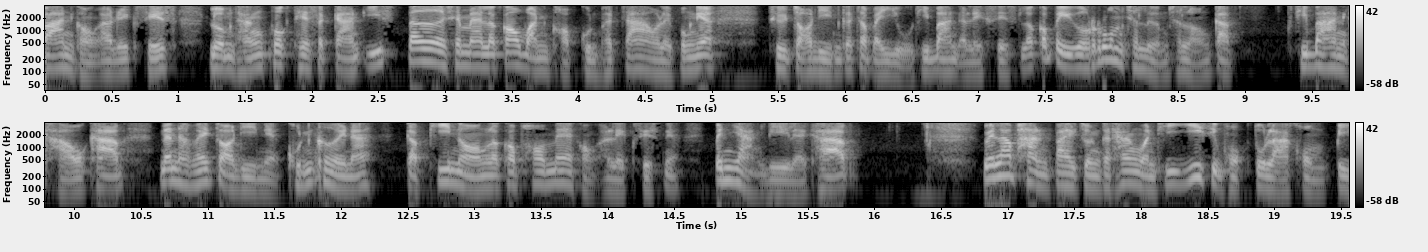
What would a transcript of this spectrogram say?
บ้านของอเล็กซิสรวมทั้งพวกเทศกาลอีสเตอร์ใช่ไหมแล้วก็วันขอบคุณพระเจ้าอะไรพวกเนี้ยคือจอร์ดีนก็จะไปอยู่ที่บ้านอเล็กซิสแล้วก็ไปร่วมเฉลิมฉลองกับ ที่บ้านเขาครับ นั่นทำให้จอดีนเนี่ยคุ้นเคยนะ กับพี่น้องแล้วก็พ่อแม่ของอเล็กซิสเนี่ยเป็นอย่างดีเลยครับเวลาผ่านไปจนกระทั่งวันที่ 26 ตุลาคมปี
